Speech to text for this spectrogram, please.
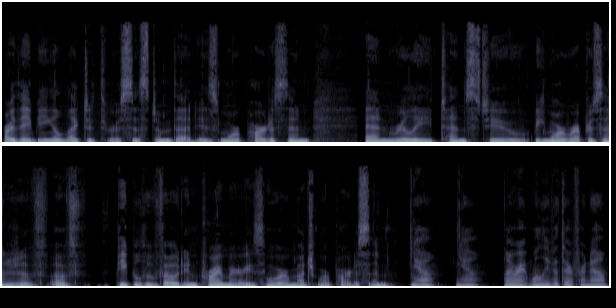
are they being elected through a system that is more partisan and really tends to be more representative of people who vote in primaries who are much more partisan? Yeah, yeah. All right, we'll leave it there for now.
